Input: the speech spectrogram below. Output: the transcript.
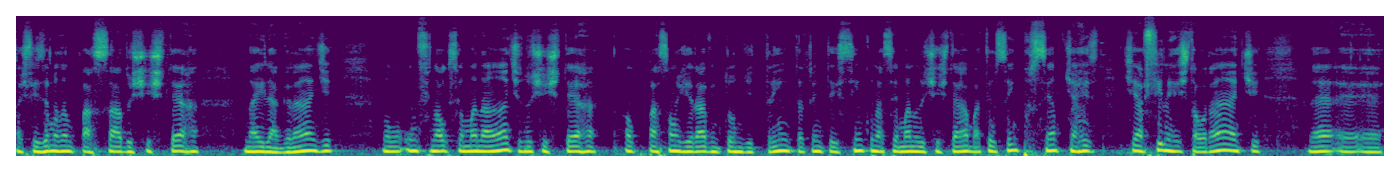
Nós fizemos ano passado o X-Terra na Ilha Grande. No, um final de semana antes do X-Terra, a ocupação girava em torno de 30, 35. Na semana do X-Terra bateu 100%, tinha, tinha fila em restaurante. Né? É, é,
